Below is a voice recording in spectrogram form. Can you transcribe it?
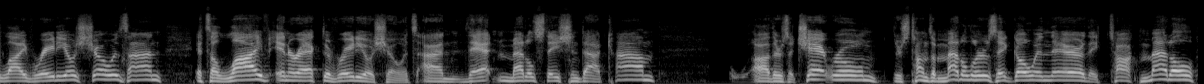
live radio show is on. It's a live interactive radio show. It's on thatmetalstation.com. Uh, there's a chat room. There's tons of metalers that go in there. They talk metal.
